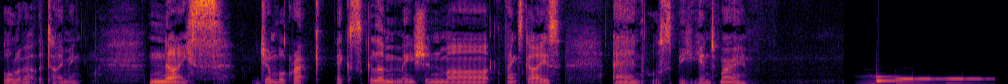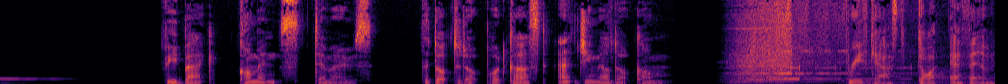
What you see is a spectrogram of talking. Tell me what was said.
all about the timing. Nice. Jumble crack! Exclamation mark. Thanks, guys. And we'll speak again tomorrow. Feedback, comments, demos. The dot to dot podcast at gmail.com. briefcast.fm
